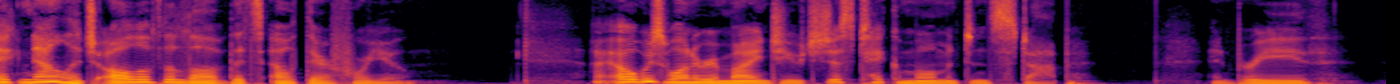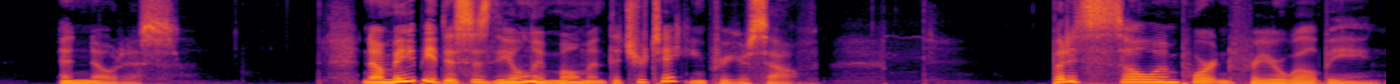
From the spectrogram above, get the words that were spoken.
Acknowledge all of the love that's out there for you. I always want to remind you to just take a moment and stop and breathe and notice. Now, maybe this is the only moment that you're taking for yourself, but it's so important for your well being.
